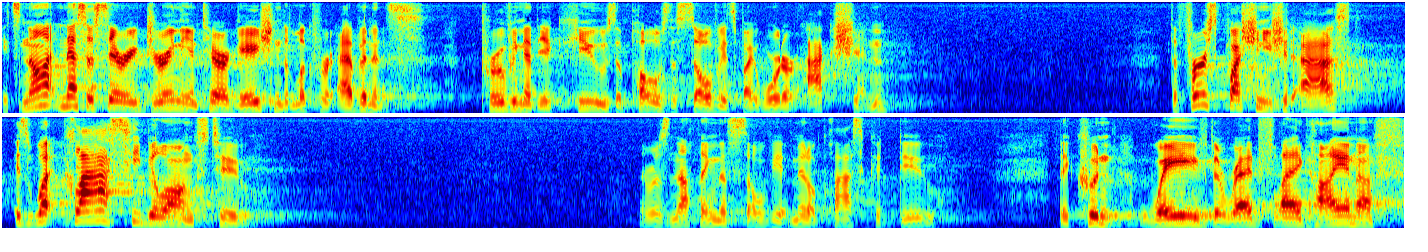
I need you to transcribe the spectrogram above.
it's not necessary during the interrogation to look for evidence proving that the accused opposed the Soviets by word or action. The first question you should ask is what class he belongs to. There was nothing the Soviet middle class could do. They couldn't wave the red flag high enough.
